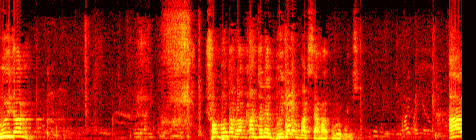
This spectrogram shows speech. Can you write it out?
দুইজন সভ্যতা রক্ষার জন্য দুইজন মারছে আমার পূর্বপুরুষ আর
